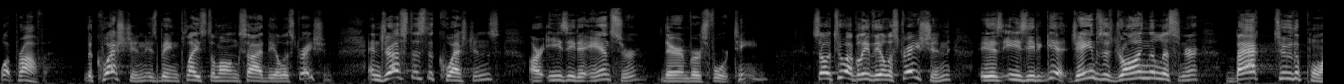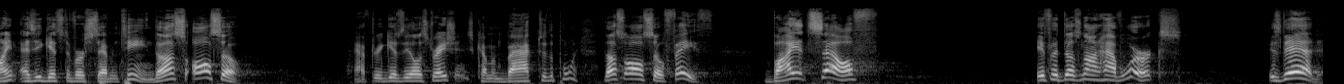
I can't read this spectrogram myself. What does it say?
What profit? The question is being placed alongside the illustration. And just as the questions are easy to answer there in verse 14, so too I believe the illustration is easy to get. James is drawing the listener back to the point as he gets to verse 17. Thus also, after he gives the illustration, he's coming back to the point. Thus also, faith by itself, if it does not have works, is dead.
